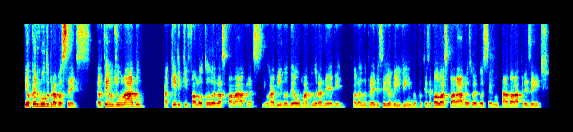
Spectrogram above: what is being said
Eu pergunto para vocês: eu tenho de um lado aquele que falou todas as palavras e o rabino deu uma dura nele, falando para ele: seja bem-vindo, porque você falou as palavras, mas você não estava lá presente,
